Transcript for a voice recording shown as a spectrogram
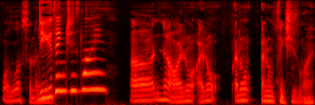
Well, listen. I do you think she's lying Uh, no, I don't. I don't. I don't. I don't think she's lying.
